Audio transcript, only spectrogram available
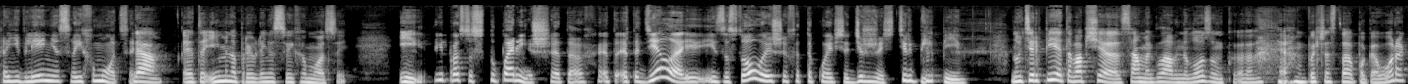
проявление своих эмоций. Да, это именно проявление своих эмоций. И ты просто ступоришь это, это, это дело и, и засовываешь их, и такой, все, держись, терпи. Терпи. Ну, терпи это вообще самый главный лозунг э, большинства поговорок.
